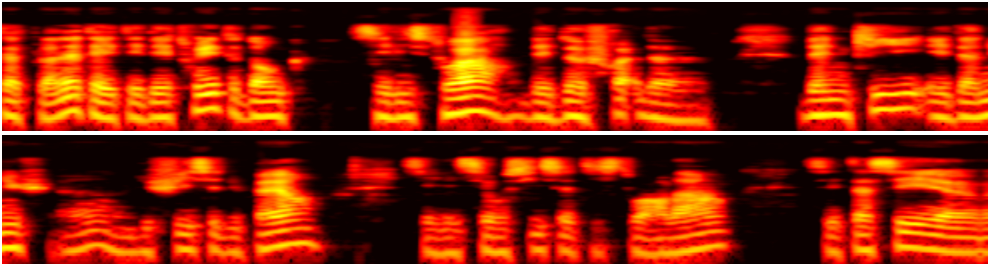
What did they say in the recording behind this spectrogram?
cette planète a été détruite, donc c'est l'histoire des deux frères, de d'Enki et d'Anu, hein, du fils et du père. C'est aussi cette histoire-là. C'est assez, euh,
